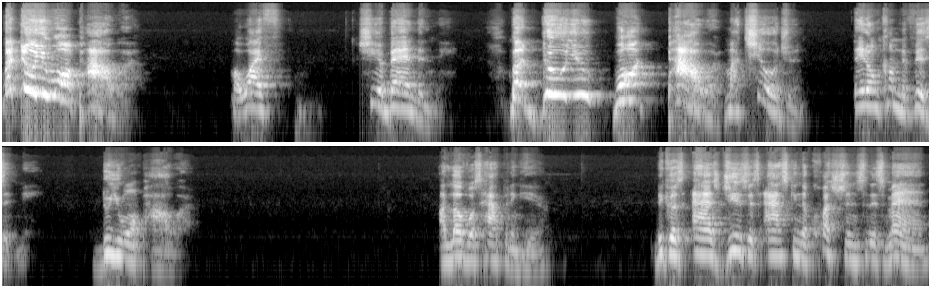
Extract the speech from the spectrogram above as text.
But do you want power? My wife, she abandoned me. But do you want power? My children, they don't come to visit me. Do you want power? I love what's happening here. Because as Jesus is asking the questions to this man,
